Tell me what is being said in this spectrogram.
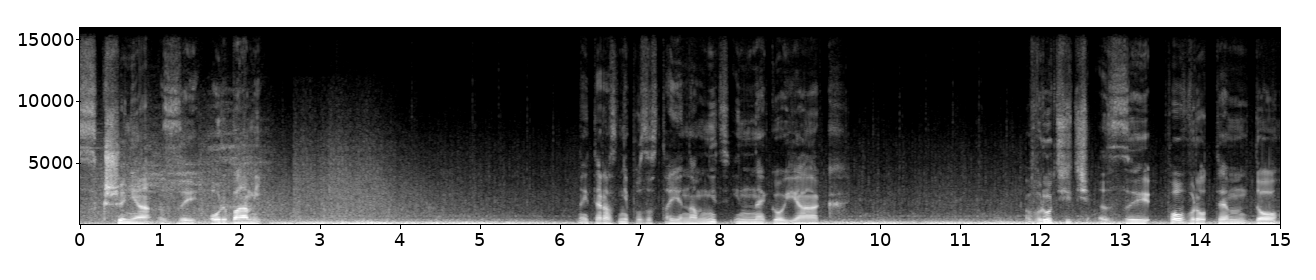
skrzynia z orbami. No i teraz nie pozostaje nam nic innego jak wrócić z powrotem do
